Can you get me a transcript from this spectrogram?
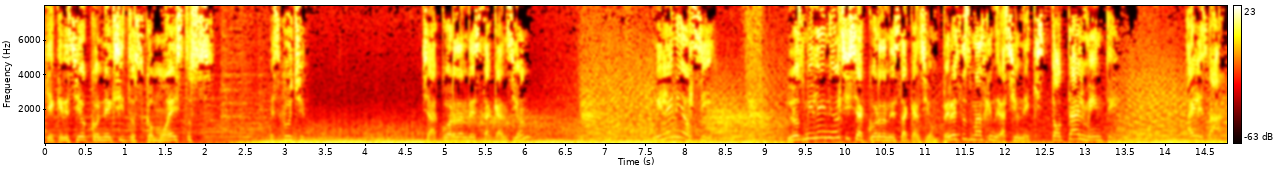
que creció con éxitos como estos. Escuchen. ¿Se acuerdan de esta canción? Millennials sí. Los millennials sí se acuerdan de esta canción, pero esta es más generación X, totalmente. Ahí les va. Claro.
